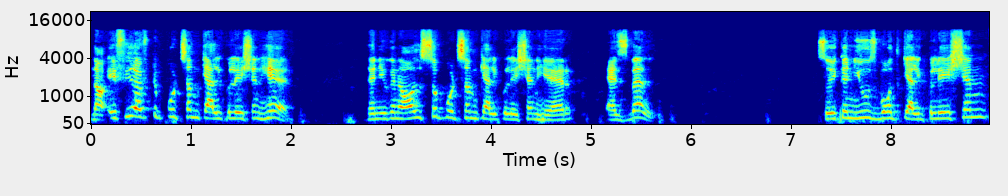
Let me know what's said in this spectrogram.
now if you have to put some calculation here then you can also put some calculation here as well so you can use both calculation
